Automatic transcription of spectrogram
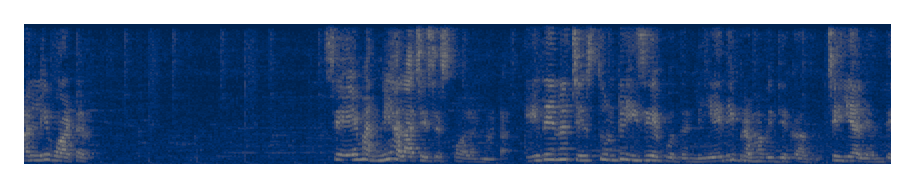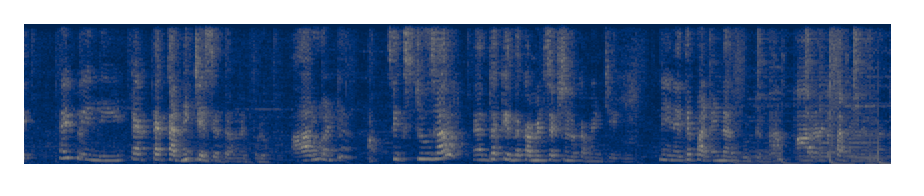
మళ్ళీ వాటర్. సేమ్ అన్నీ అలా చేసేసుకోవాలన్నమాట. ఏదైనా చేస్తూ ఉంటే ఈజీ అయిపోద్దండి. ఏది బ్రహ్మ విద్య కాదు. చెయ్యాలి అంతే. అయిపోయింది. టక్ టక్ అన్నీ చేసేద్దాం ఇప్పుడు. ఆరు అంటే సిక్స్ టూ జార్? ఎంత కింద కమెంట్ సెక్షన్లో కమెంట్ చేయండి. నేనైతే పన్నెండు అనుకుంటున్నా. ఆరు అంటే పన్నెండు అన్నమాట.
